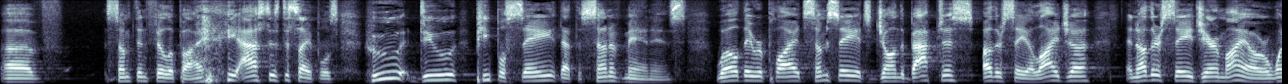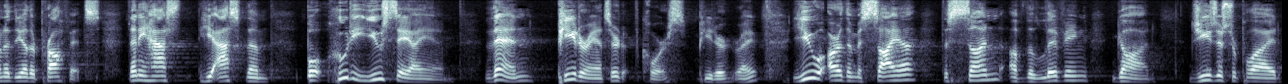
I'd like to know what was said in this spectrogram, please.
of something Philippi, he asked his disciples, Who do people say that the Son of Man is? Well, they replied, Some say it's John the Baptist, others say Elijah, and others say Jeremiah or one of the other prophets. Then he he asked them, But who do you say I am? Then Peter answered, Of course, Peter, right? You are the Messiah, the Son of the living God. Jesus replied,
